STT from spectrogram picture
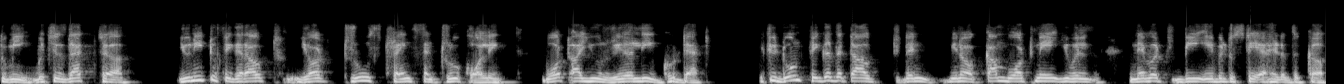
to me, which is that uh, you need to figure out your true strengths and true calling. What are you really good at? If you don't figure that out, then, you know, come what may, you will never be able to stay ahead of the curve.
